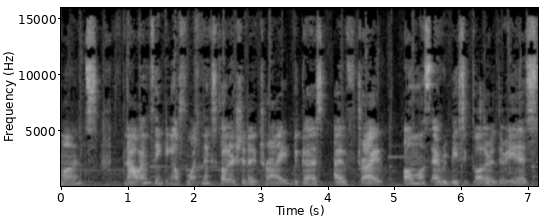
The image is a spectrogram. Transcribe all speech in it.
months. Now I'm thinking of what next color should I try because I've tried almost every basic color there is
